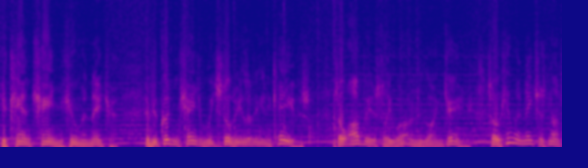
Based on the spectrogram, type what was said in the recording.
you can't change human nature. If you couldn't change it, we'd still be living in caves. So obviously we're undergoing change. So human nature is not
